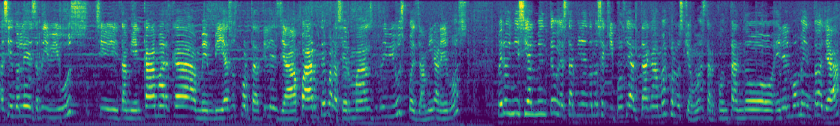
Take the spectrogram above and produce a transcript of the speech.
haciéndoles reviews. Si también cada marca me envía sus portátiles ya aparte para hacer más reviews, pues ya miraremos. Pero inicialmente voy a estar mirando los equipos de alta gama con los que vamos a estar contando en el momento allá.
